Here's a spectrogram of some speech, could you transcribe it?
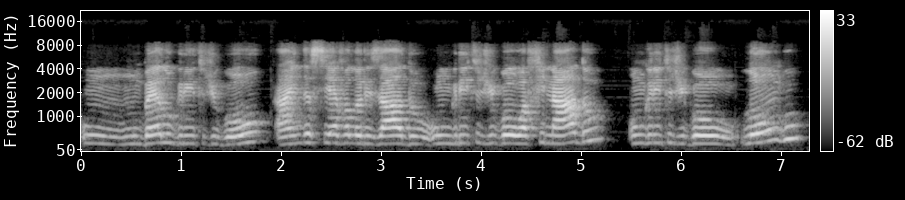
um, um belo grito de gol, ainda se é valorizado um grito de gol afinado, um grito de gol longo,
